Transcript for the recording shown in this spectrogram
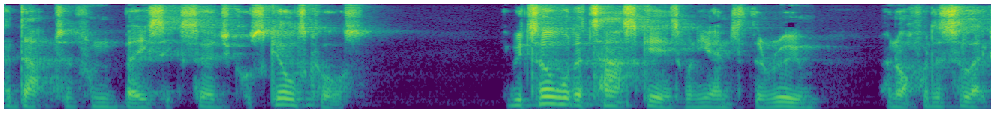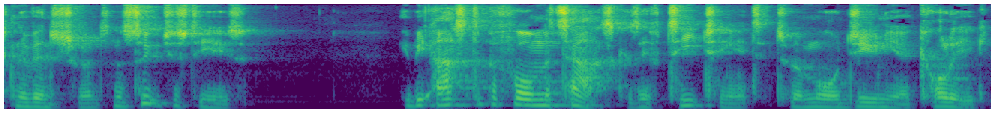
adapted from the basic surgical skills course. You'll be told what the task is when you enter the room and offered a selection of instruments and sutures to use. You'll be asked to perform the task as if teaching it to a more junior colleague.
